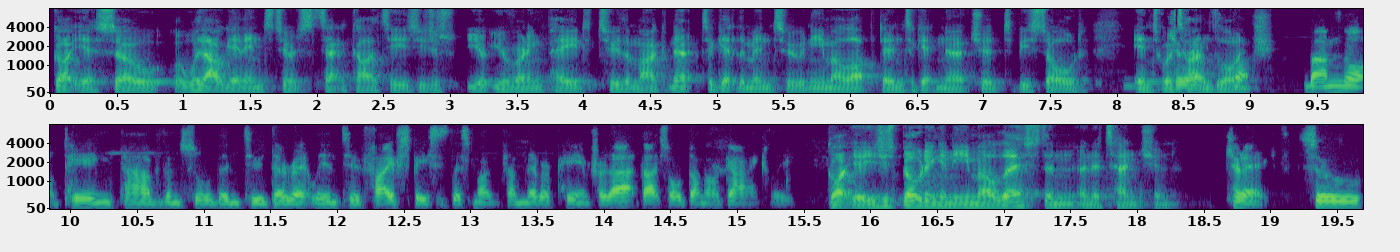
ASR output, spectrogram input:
Got, got you. So without getting into too much technicalities, you just you're, you're, running paid to the magnet to get them into an email opt-in to get nurtured to be sold into a Correct. timed launch. But, but I'm not paying to have them sold into directly into five spaces this month. I'm never paying for that. That's all done organically. Got you. You're just building an email list and, and attention. Correct. So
